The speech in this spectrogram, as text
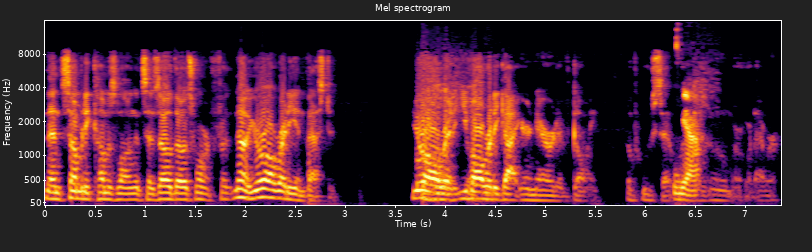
then somebody comes along and says oh those weren't for-. no you're already invested you're Mhm. already you've already got your narrative going of who said what Yeah. to whom or whatever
